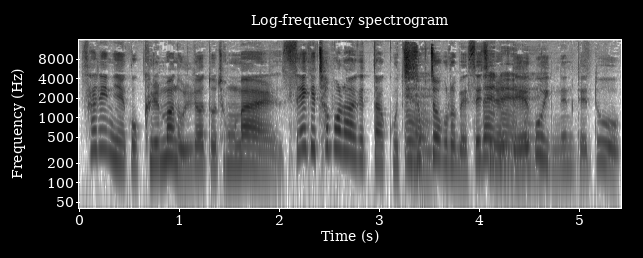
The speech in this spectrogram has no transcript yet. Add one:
살인 예고 글만 올려도 정말 세게 처벌하겠다고 네. 지속적으로 메시지를 네네. 내고 있는데도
